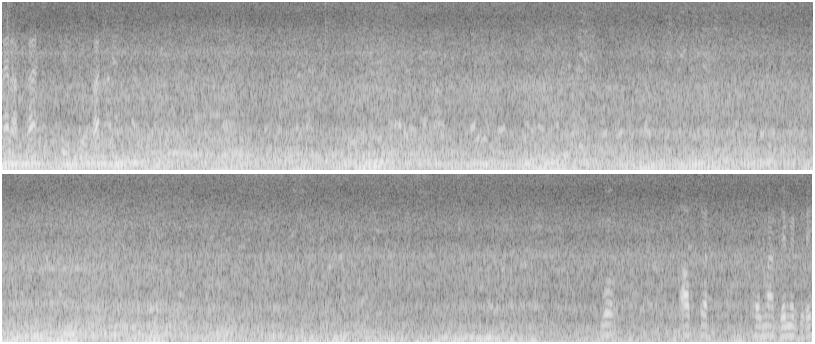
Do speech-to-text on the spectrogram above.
merakla izliyorlar. Bu altta konulan demir direk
